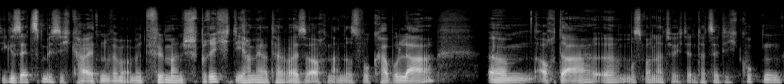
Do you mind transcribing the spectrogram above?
die Gesetzmäßigkeiten. Wenn man mit Filmern spricht, die haben ja teilweise auch ein anderes Vokabular. Ähm, auch da äh, muss man natürlich dann tatsächlich gucken,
